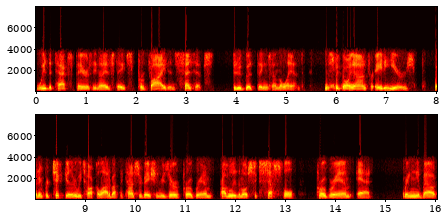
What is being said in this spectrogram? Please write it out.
we, the taxpayers of the United States, provide incentives to do good things on the land. This has been going on for 80 years, but in particular, we talk a lot about the Conservation Reserve Program, probably the most successful program at bringing about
